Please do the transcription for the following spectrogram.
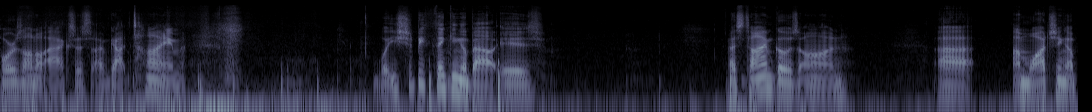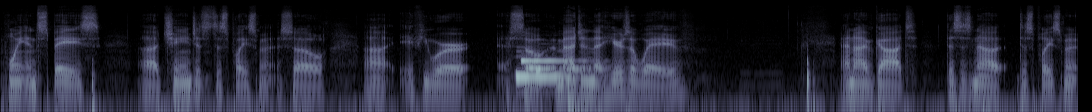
horizontal axis, I've got time. What you should be thinking about is, as time goes on, uh, I'm watching a point in space uh, change its displacement. So uh, if you were, so imagine that here's a wave, and I've got, this is now displacement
